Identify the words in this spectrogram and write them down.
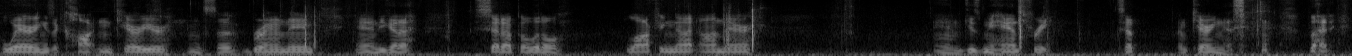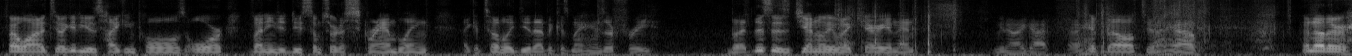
wearing is a cotton carrier. It's a brand name and you gotta set up a little locking nut on there and gives me hands free except I'm carrying this but if I wanted to I could use hiking poles or if I need to do some sort of scrambling I could totally do that because my hands are free but this is generally what I carry and then you know I got a hip belt and I have another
